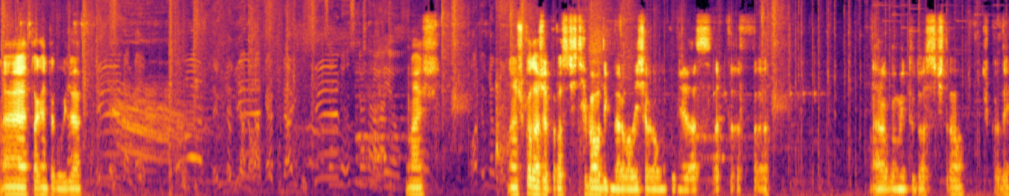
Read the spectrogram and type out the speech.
Ne, tak jen tak ujde. Nice. Len škoda, že proste teba odignorovali, čo rovno ku mne zas. WTF. Narobil mi tu dosť toho. Škody.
